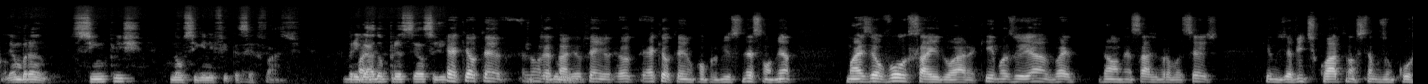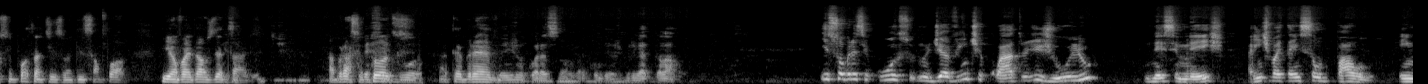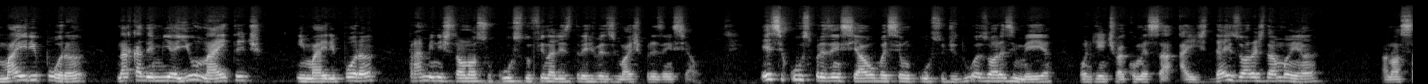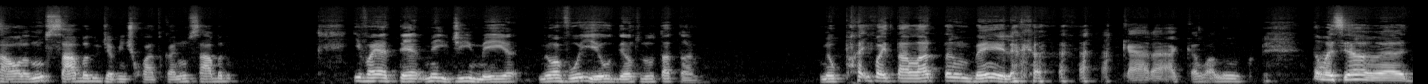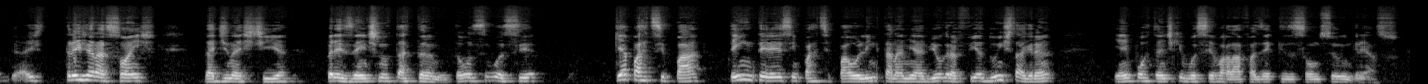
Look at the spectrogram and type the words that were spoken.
lembrando, simples não significa ser fácil. Obrigado pela presença de É que eu tenho, de um detalhe, eu tenho, eu, é que eu tenho um compromisso nesse momento, mas eu vou sair do ar aqui, mas o Ian vai dar uma mensagem para vocês, que no dia 24 nós temos um curso importantíssimo aqui em São Paulo. Ian vai dar os detalhes. Abraço Perfeito. a todos. Até breve. Um beijo no coração. Vai com Deus. Obrigado pela aula. E sobre esse curso, no dia 24 de julho, nesse mês, a gente vai estar em São Paulo, em Mairiporã, na Academia United, em Mairiporã, para ministrar o nosso curso do Finalize Três Vezes Mais presencial. Esse curso presencial vai ser um curso de duas horas e meia, onde a gente vai começar às 10 horas da manhã, a nossa aula num sábado, dia 24 cai num sábado, e vai até meio-dia e meia, meu avô e eu dentro do tatame. Meu pai vai estar tá lá também, ele. Caraca, maluco. Então vai ser é, as três gerações da dinastia presente no tatame. Então, se você quer participar, tem interesse em participar, o link está na minha biografia do Instagram e é importante que você vá lá fazer a aquisição do seu ingresso.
